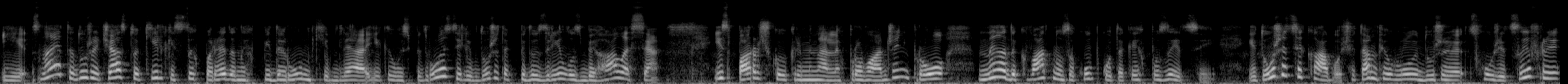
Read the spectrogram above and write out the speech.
І знаєте, дуже часто кількість цих переданих підарунків для якихось підрозділів дуже так підозріло збігалася із парочкою кримінальних проваджень про неадекватну закупку таких позицій. І дуже цікаво, що там фігурують дуже схожі цифри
